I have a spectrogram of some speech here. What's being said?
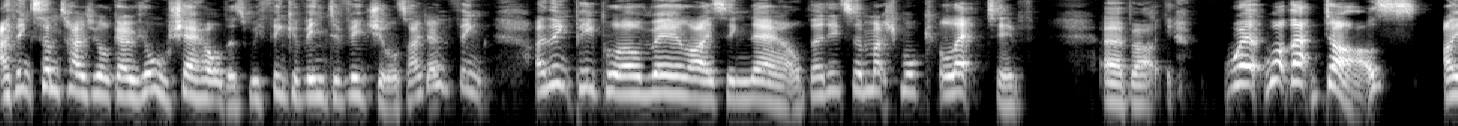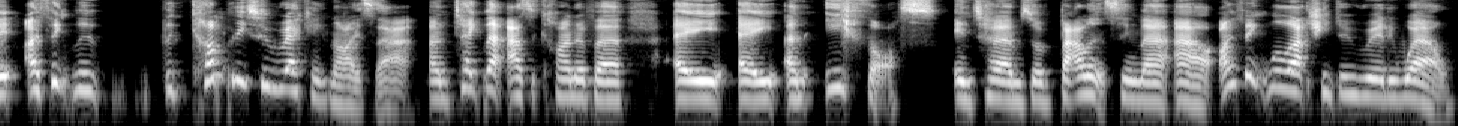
I think sometimes we'll go oh shareholders we think of individuals. I don't think I think people are realizing now that it's a much more collective. Uh, but what that does, I I think the the companies who recognize that and take that as a kind of a, a, a, an ethos in terms of balancing that out, I think will actually do really well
